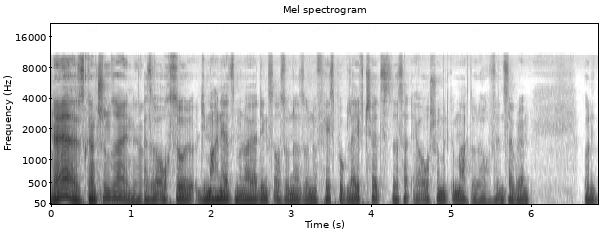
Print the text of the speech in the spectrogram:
Naja, das kann schon sein, ja. Also auch so, die machen jetzt neuerdings auch so eine, so eine Facebook-Live-Chats, das hat er auch schon mitgemacht oder auf Instagram. Und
